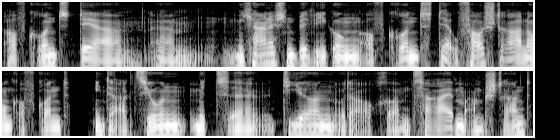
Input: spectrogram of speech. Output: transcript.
aufgrund der ähm, mechanischen Bewegung, aufgrund der UV-Strahlung, aufgrund Interaktion mit äh, Tieren oder auch ähm, Zerreiben am Strand,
